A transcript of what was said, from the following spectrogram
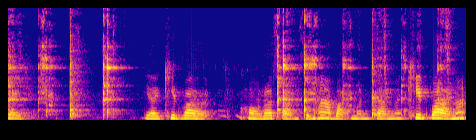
ยายยายคิดว่าห่อละสามสิบห้าบาทเหมือนกันนะ คิดว่านะ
